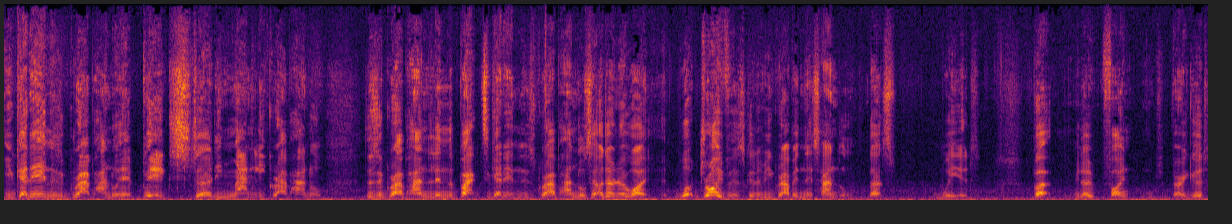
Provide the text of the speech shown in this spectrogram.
You get in, there's a grab handle here, big, sturdy, manly grab handle. There's a grab handle in the back to get in. There's grab handles. I don't know why. What driver is going to be grabbing this handle? That's weird. But, you know, fine. Very good.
